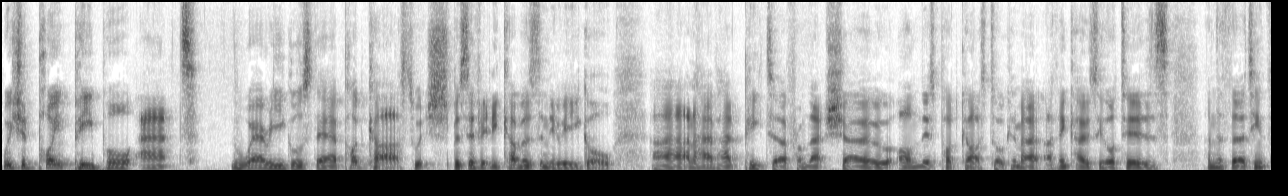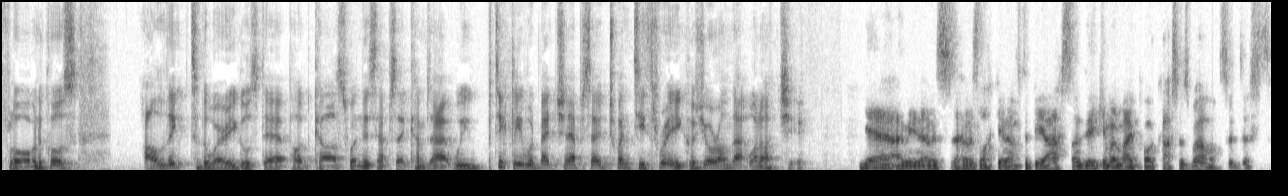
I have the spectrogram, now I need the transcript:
we should point people at the Where Eagles Dare podcast, which specifically covers the new Eagle. Uh, and I have had Peter from that show on this podcast talking about, I think, Jose Ortiz and the 13th floor. And of course, I'll link to the Where Eagles Dare podcast when this episode comes out. We particularly would mention episode 23 because you're on that one, aren't you? Yeah, I mean, I was I was lucky enough to be asked, and they came on my podcast as well. So just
